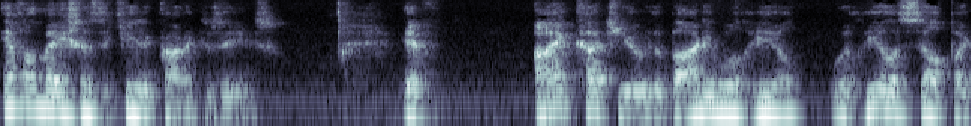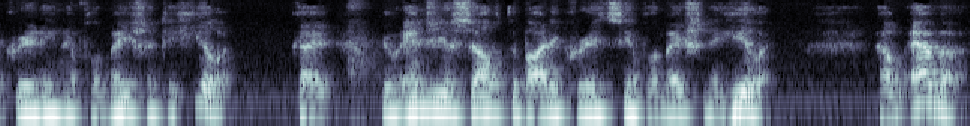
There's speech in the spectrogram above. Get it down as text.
inflammation is the key to chronic disease. If I cut you, the body will heal will heal itself by creating inflammation to heal it. Okay, you injure yourself, the body creates the inflammation to heal it. However,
